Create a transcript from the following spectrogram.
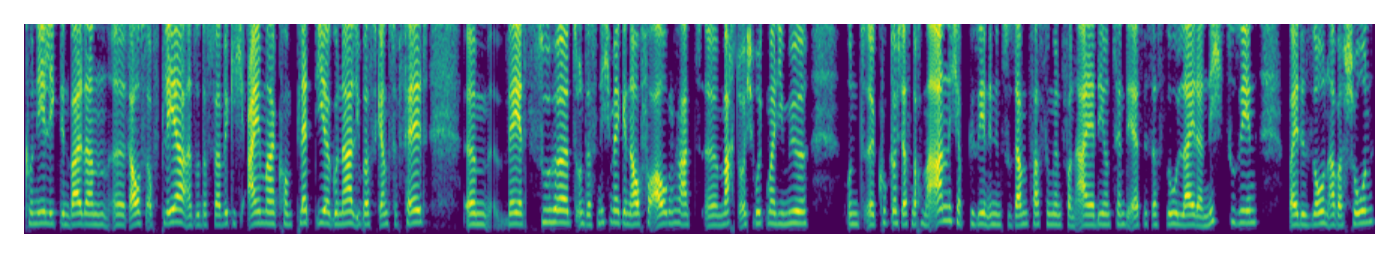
Kone legt den Ball dann äh, raus auf Player. Also das war wirklich einmal komplett diagonal übers ganze Feld. Ähm, wer jetzt zuhört und das nicht mehr genau vor Augen hat, äh, macht euch ruhig mal die Mühe, und äh, guckt euch das nochmal an. Ich habe gesehen, in den Zusammenfassungen von ARD und ZDF ist das so leider nicht zu sehen, bei The Zone aber schon.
